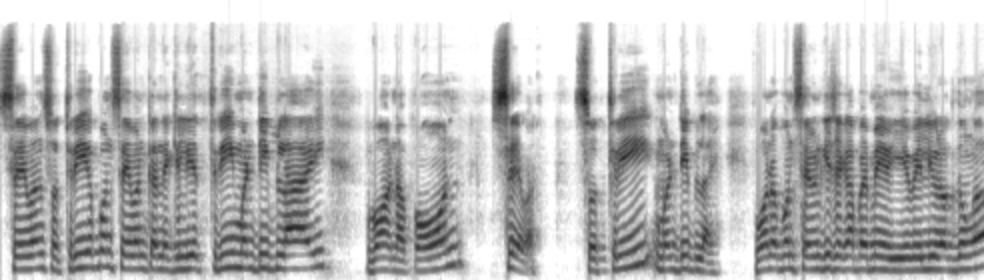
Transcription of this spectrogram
seven so three upon seven करने के लिए three multiply one upon seven so three multiply one upon seven की जगह पर मैं ये वैल्यू रख दूँगा.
